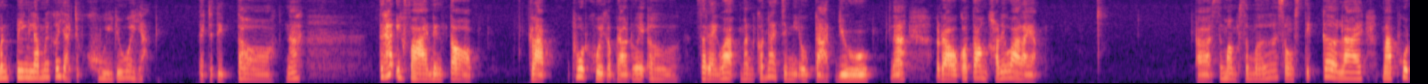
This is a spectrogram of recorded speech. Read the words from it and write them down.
มันปิ๊งแล้วมันก็อยากจะคุยด้วยอยากอยากจะติดต่อนะ แต่ถ้าอีกฝ่ายหนึ่งตอบกลับพูดคุยกับเราด้วยเออ แสดงว่ามันก็น่าจะมีโอกาสอยู่นะ เราก็ต้องเขาเรียกว่าอะไรอะอ่า สม่ำเสมอ ส่งสติกเกอร์ไลน์มาพูด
